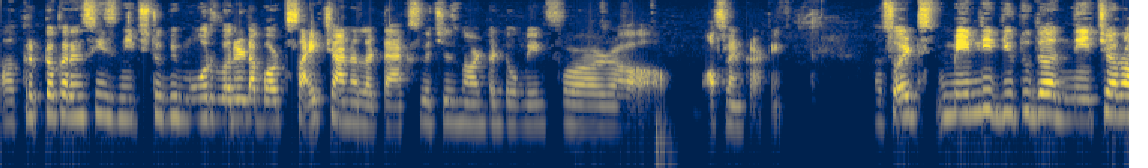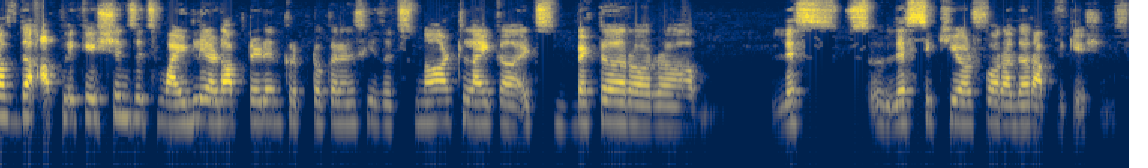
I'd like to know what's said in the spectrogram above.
uh, cryptocurrencies needs to be more worried about side channel attacks, which is not the domain for uh, offline cracking. Uh, so it's mainly due to the nature of the applications it's widely adopted in cryptocurrencies. It's not like uh, it's better or uh, less less secure for other applications.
